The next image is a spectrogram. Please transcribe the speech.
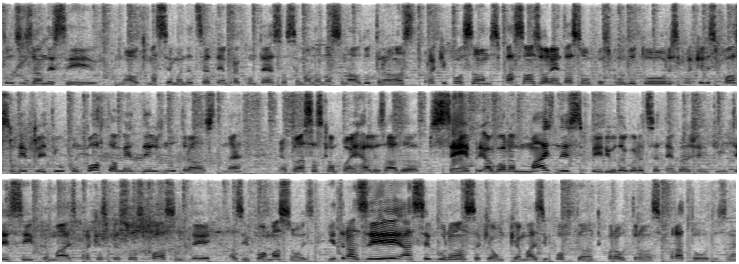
Todos os anos, esse, na última semana de setembro, acontece a Semana Nacional do Trânsito, para que possamos passar as orientações para os condutores, para que eles possam refletir o comportamento deles no trânsito, né? Então essas campanhas realizadas sempre, agora mais nesse período agora de setembro a gente intensifica mais para que as pessoas possam ter as informações e trazer a segurança que é um que é mais importante para o trânsito para todos, né?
